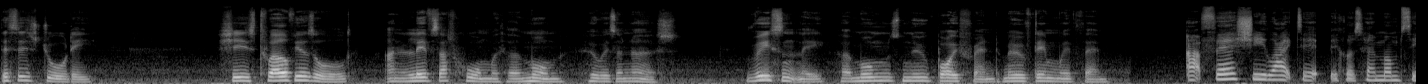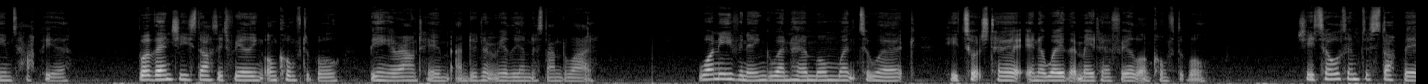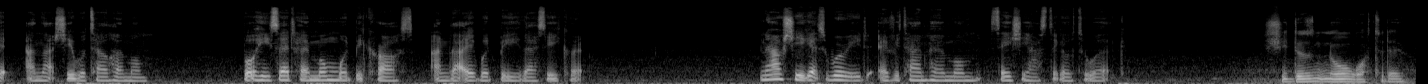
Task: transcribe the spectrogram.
This is Jodie. She's 12 years old and lives at home with her mum, who is a nurse. Recently, her mum's new boyfriend moved in with them. At first, she liked it because her mum seemed happier, but then she started feeling uncomfortable being around him and didn't really understand why. One evening, when her mum went to work, he touched her in a way that made her feel uncomfortable. She told him to stop it and that she would tell her mum. But he said her mum would be cross and that it would be their secret. Now she gets worried every time her mum says she has to go to work. She doesn't know what to do.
